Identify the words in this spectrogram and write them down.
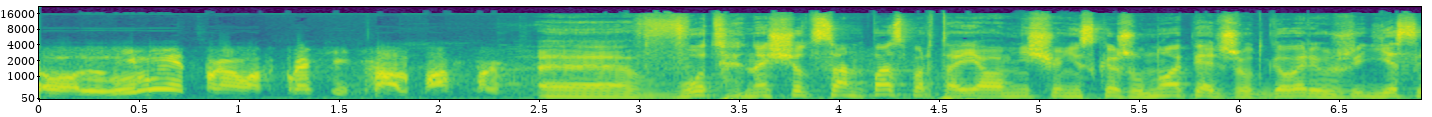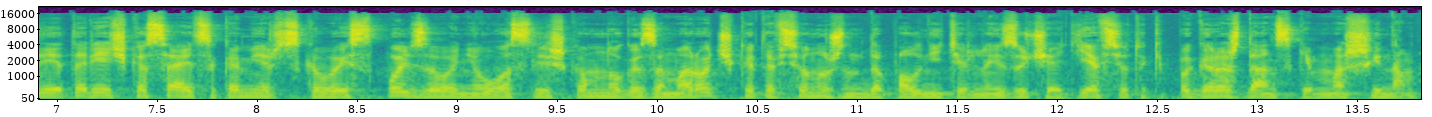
он имеет право спросить санпаспорт? Э, вот насчет санпаспорта я вам ничего не скажу. Но опять же, вот говорю, если эта речь касается коммерческого использования, у вас слишком много заморочек, это все нужно дополнительно изучать. Я все-таки по гражданским машинам.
